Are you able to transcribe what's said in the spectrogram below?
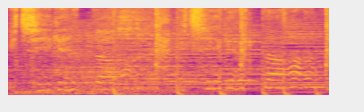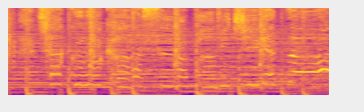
미치겠다 미치겠다 미치겠다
